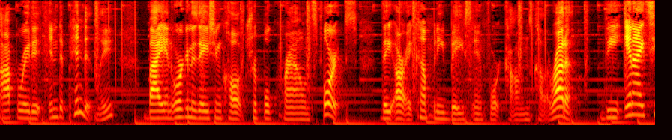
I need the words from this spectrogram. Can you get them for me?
operated independently by an organization called Triple Crown Sports. They are a company based in Fort Collins, Colorado. The NIT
